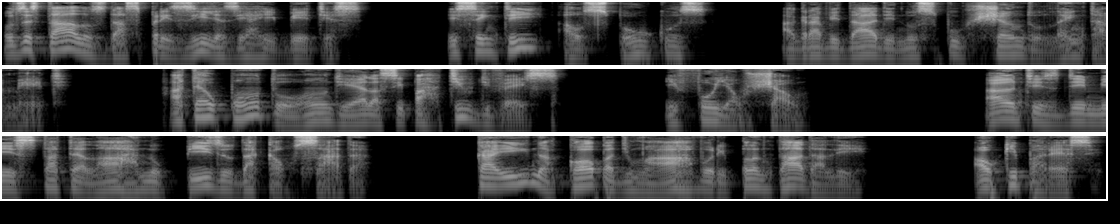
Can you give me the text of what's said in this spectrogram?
os estalos das presilhas e arribetes, e senti, aos poucos, a gravidade nos puxando lentamente, até o ponto onde ela se partiu de vez, e fui ao chão. Antes de me estatelar no piso da calçada, caí na copa de uma árvore plantada ali, ao que parece,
